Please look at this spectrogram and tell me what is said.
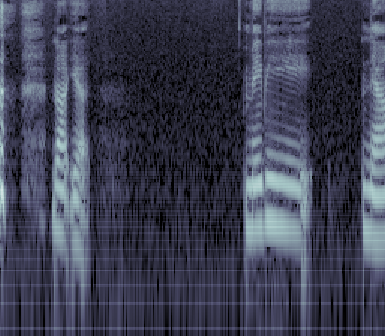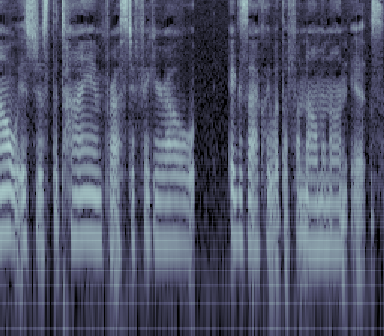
Not yet. Maybe now is just the time for us to figure out exactly what the phenomenon is.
